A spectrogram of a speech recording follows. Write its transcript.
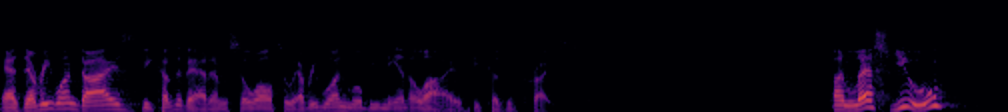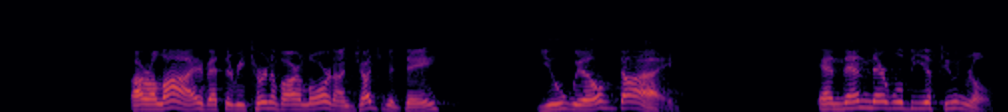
As everyone dies because of Adam, so also everyone will be made alive because of Christ. Unless you are alive at the return of our Lord on Judgment Day, you will die. And then there will be a funeral.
